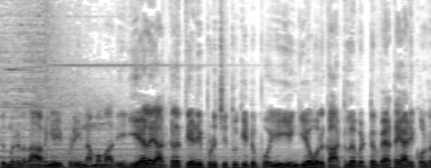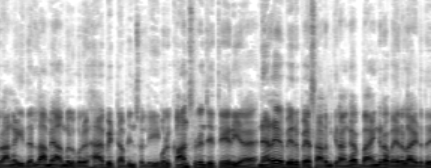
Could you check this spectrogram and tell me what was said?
திமிரில தான் அவங்க இப்படி நம்ம மாதிரி ஏழை ஆட்களை தேடி பிடிச்சி தூக்கிட்டு போய் எங்கேயோ ஒரு காட்டுல விட்டு வேட்டையாடி கொள்றாங்க இது எல்லாமே அவங்களுக்கு ஒரு ஹேபிட் அப்படின்னு சொல்லி ஒரு கான்ஸ்பிரன்சி தேரிய நிறைய பேர் பேச ஆரம்பிக்கிறாங்க. பயங்கர வைரல் ஆயிடுது.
